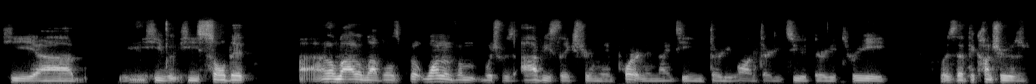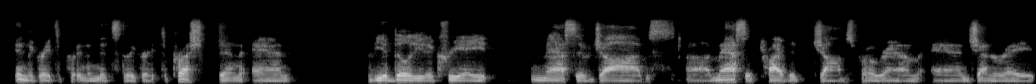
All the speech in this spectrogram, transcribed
he uh, he he sold it on a lot of levels, but one of them, which was obviously extremely important in 1931, 32, 33, was that the country was in the Great in the midst of the Great Depression, and the ability to create massive jobs, uh, massive private jobs program, and generate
